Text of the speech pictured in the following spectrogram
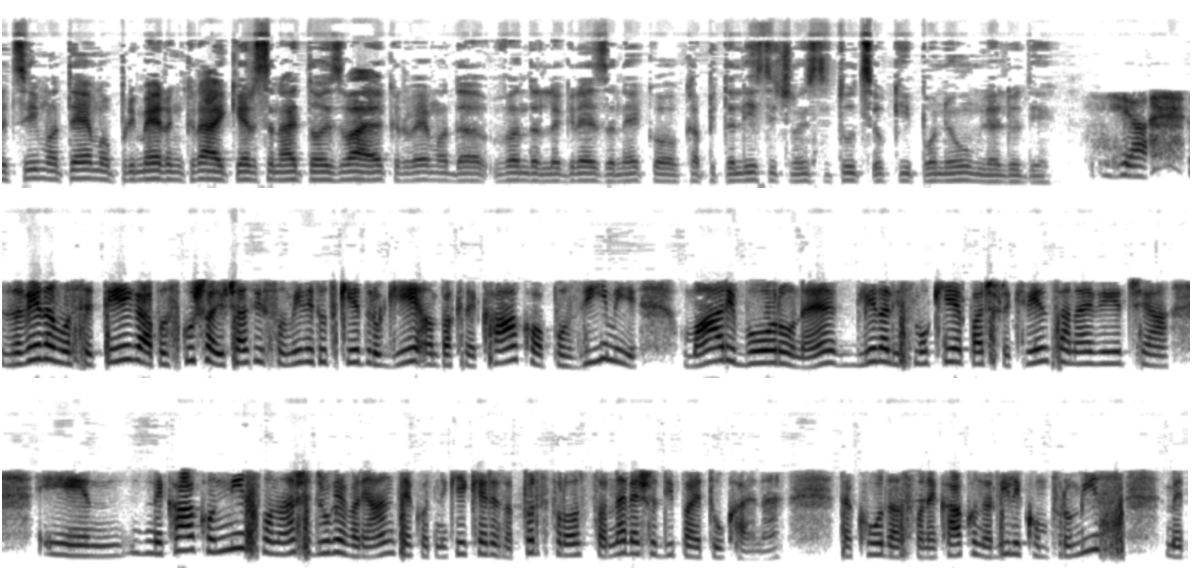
recimo temu, primeren kraj, kjer se naj to izvaja, ker vemo, da vendarle gre za neko kapitalistično institucijo, ki poneumlja ljudi? Ja, zavedamo se tega, poskušali, včasih smo imeli tudi kje druge, ampak nekako po zimi v Mariboru, ne, gledali smo, kje je pač frekvenca največja in nekako nismo našli druge variante kot nekje, kjer je zaprt prostor, največ ljudi pa je tukaj. Ne. Tako da smo nekako naredili kompromis med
